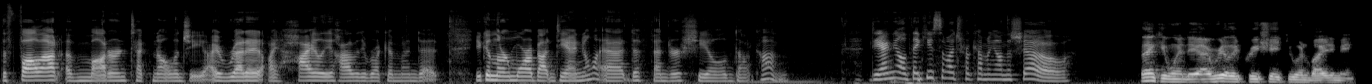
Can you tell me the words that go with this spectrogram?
The Fallout of Modern Technology. I read it. I highly, highly recommend it. You can learn more about Daniel at defendershield.com. Daniel, thank you so much for coming on the show. Thank you, Wendy. I really appreciate you inviting me.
